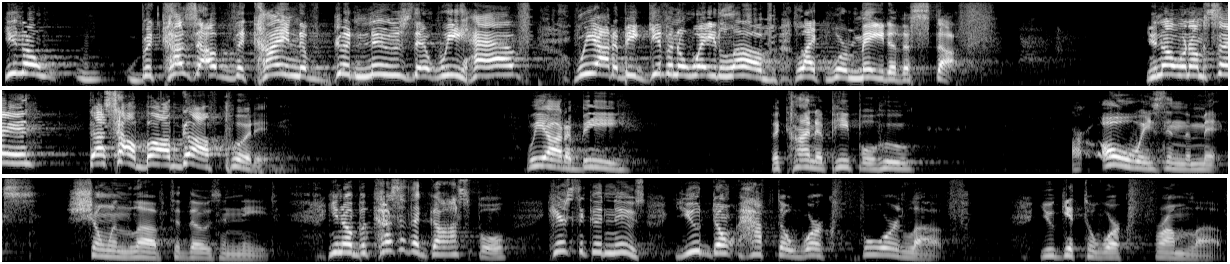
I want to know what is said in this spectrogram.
You know, because of the kind of good news that we have, we ought to be giving away love like we're made of the stuff. You know what I'm saying? That's how Bob Goff put it. We ought to be the kind of people who are always in the mix, showing love to those in need. You know, because of the gospel, here's the good news you don't have to work for love, you get to work from love.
